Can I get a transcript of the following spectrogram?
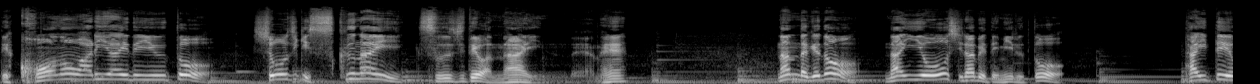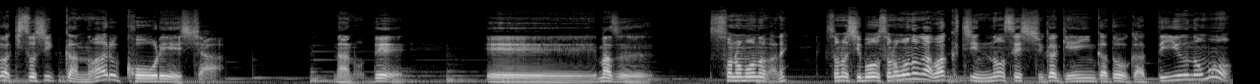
で、この割合で言うと、正直少ない数字ではないんだよね。なんだけど、内容を調べてみると、大抵は基礎疾患のある高齢者なので、えー、まず、そのものがね、その死亡そのものがワクチンの接種が原因かどうかっていうのも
